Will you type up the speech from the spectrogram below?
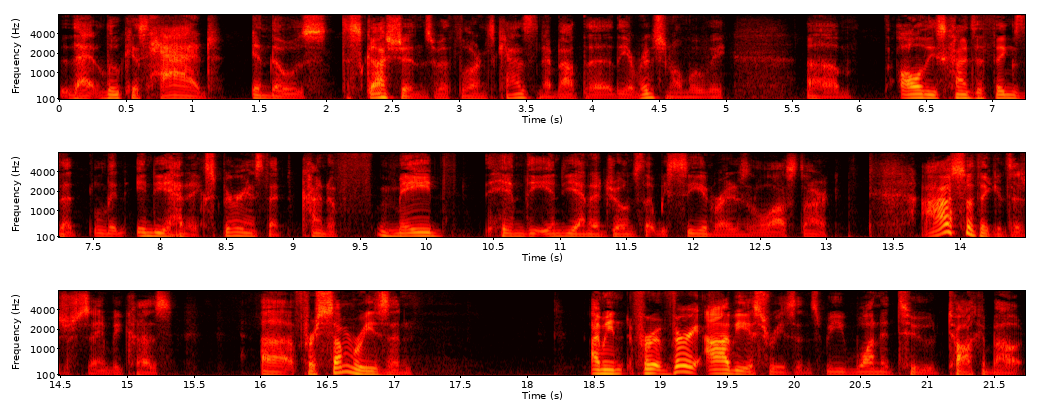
that Lucas had in those discussions with Lawrence Kasdan about the, the original movie. Um, all these kinds of things that Indy had experienced that kind of made him the Indiana Jones that we see in Raiders of the Lost Ark. I also think it's interesting because uh, for some reason, I mean, for very obvious reasons, we wanted to talk about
